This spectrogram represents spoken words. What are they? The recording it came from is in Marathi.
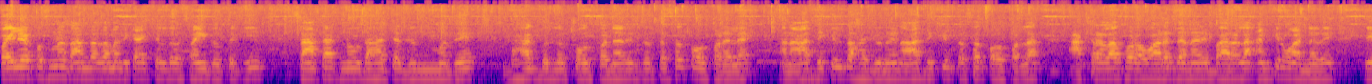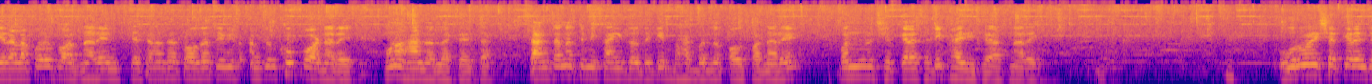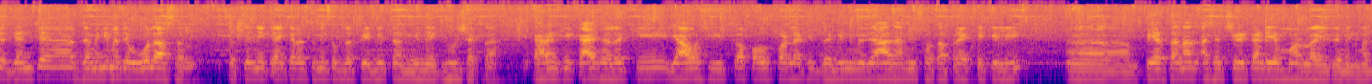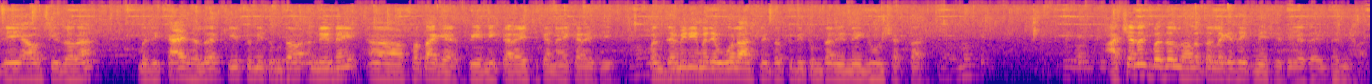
पहिल्यापासूनच अंदाजामध्ये काय केलं होतं, सांगितलं होतं की सात आठ नऊ दहाच्या जूनमध्ये भाग बदलत पाऊस पडणार आहे. तर तसाच पाऊस पडायला आहे. आणि आज देखील दहा जून आहे आणि आज देखील तसाच पाऊस पडला. अकराला थोडा वाढत जाणार आहे बाराला आणखीन वाढणार आहे तेराला परत वाढणार आहे आणि त्याच्यानंतर चौदा ते वीस आणखीन खूप वाढणार आहे म्हणून हा अंदाज लक्षात सांगताना तुम्ही सांगितलं होतं की भाग बदलत पाऊस पडणार आहे पण शेतकऱ्यासाठी फायदेशीर असणार. आहे उर्वरित शेतकऱ्यांच्या ज्यांच्या जमिनीमध्ये ओल असेल तर त्यांनी काय करा तुम्ही तुमचा पेरणीचा निर्णय घेऊ शकता. कारण की काय झालं की यावर्षी इतका पाऊस पडला की जमिनीमध्ये आज आम्ही स्वतः प्रॅक्टिस केली पेरताना अशा चिळकांडी मारू लागली जमीन. म्हणजे यावर्षी जरा म्हणजे काय झालं की तुम्ही तुमचा निर्णय स्वतः घ्या. पेरणी करायची का नाही करायची. पण जमिनीमध्ये ओला असली तर तुम्ही तुमचा निर्णय घेऊ शकता. अचानक बदल झाला तर लगेच एक मेसेज दिला जाईल. धन्यवाद.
